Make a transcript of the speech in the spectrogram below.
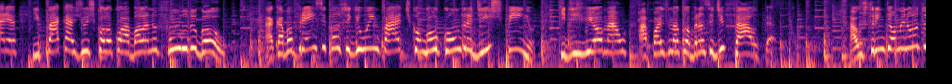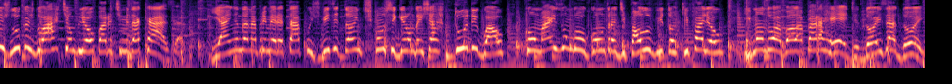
área e Pacajus colocou a bola no fundo do gol. A Cabo Friense conseguiu um empate com gol contra de Espinho, que desviou mal após uma cobrança de falta. Aos 31 minutos, Lucas Duarte ampliou para o time da casa. E ainda na primeira etapa, os visitantes conseguiram deixar tudo igual, com mais um gol contra de Paulo Vitor que falhou e mandou a bola para a rede, 2 a 2.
